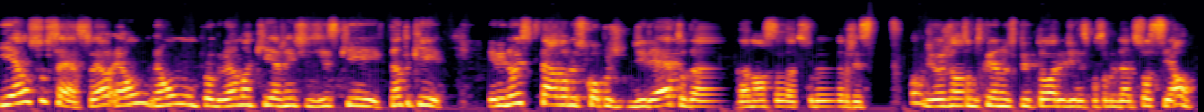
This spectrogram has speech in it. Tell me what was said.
e é um sucesso. É, é, um, é um programa que a gente diz que tanto que ele não estava no escopo direto da, da nossa gestão, e hoje nós estamos criando um escritório de responsabilidade social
